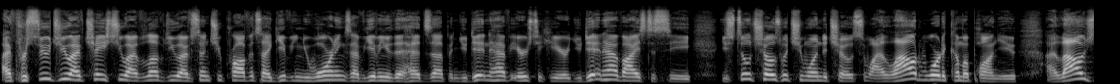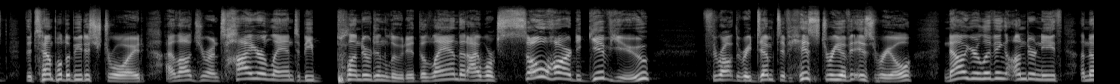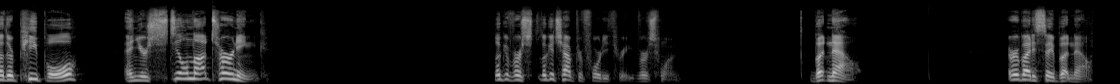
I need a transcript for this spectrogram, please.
I've pursued you, I've chased you, I've loved you, I've sent you prophets, I've given you warnings, I've given you the heads up, and you didn't have ears to hear, you didn't have eyes to see, you still chose what you wanted to choose. So I allowed war to come upon you, I allowed the temple to be destroyed, I allowed your entire land to be plundered and looted, the land that I worked so hard to give you throughout the redemptive history of Israel. Now you're living underneath another people, and you're still not turning. Look at verse, look at chapter 43, verse 1. But now. Everybody say, but now.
